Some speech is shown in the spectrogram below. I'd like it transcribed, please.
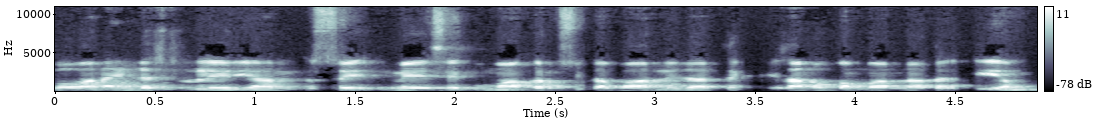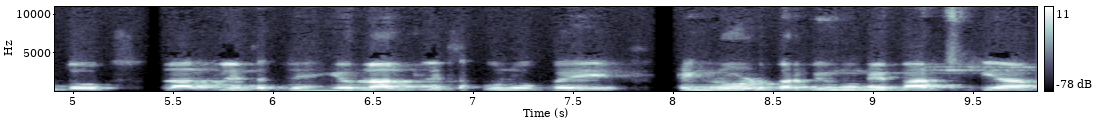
बवाना इंडस्ट्रियल एरिया से, में से घुमाकर सीधा बाहर ले जाते किसानों का मानना था कि हम तो लाल किले तक जाएँगे और लाल किले तक वो लोग गए। रिंग रोड पर भी उन्होंने मार्च किया।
